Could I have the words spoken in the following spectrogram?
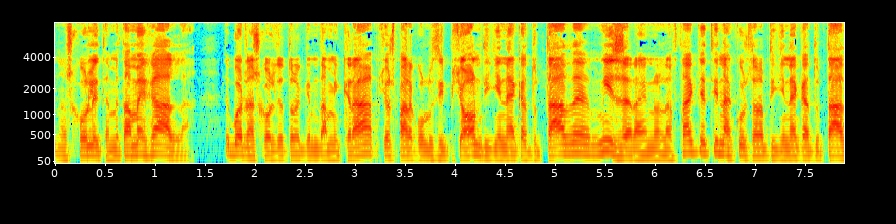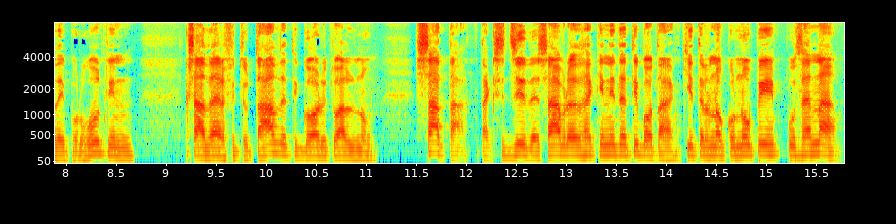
Να ασχολείται με τα μεγάλα. Δεν μπορεί να ασχολείται τώρα και με τα μικρά. Ποιος παρακολουθεί ποιον, τη γυναίκα του τάδε. Μίζερα είναι όλα αυτά. Και τι να ακούσει τώρα από τη γυναίκα του τάδε υπουργού, την ξαδέρφη του τάδε, την κόρη του αλλού. Σάτα, ταξιτζίδες. Αύριο δεν θα κινείται τίποτα. Κίτρινο κουνούπι πουθενά.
